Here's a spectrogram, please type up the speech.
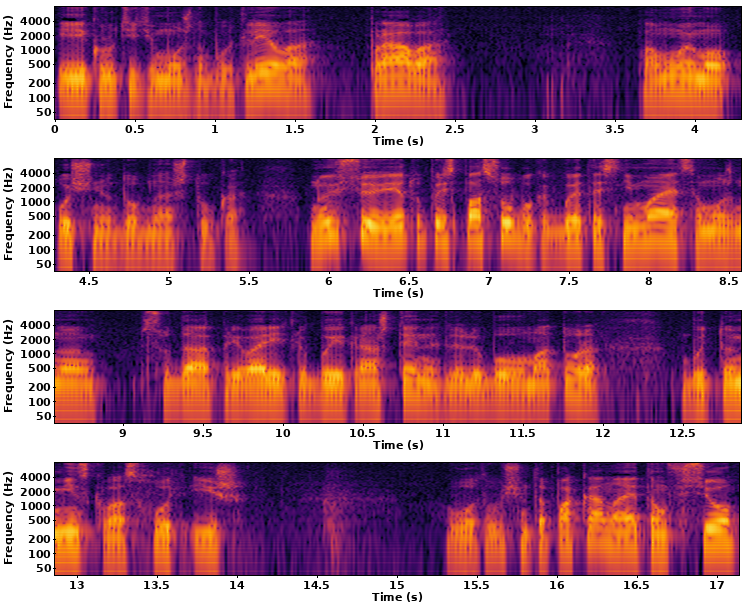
И крутить его можно будет лево, право. По-моему, очень удобная штука. Ну и все, эту приспособу, как бы это снимается, можно сюда приварить любые кронштейны для любого мотора, будь то Минск, Восход, Иш. Вот, в общем-то, пока на этом все.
